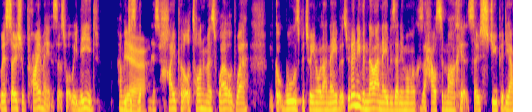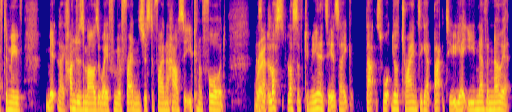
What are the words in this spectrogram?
we're social primates that's what we need. And we just live in this hyper autonomous world where we've got walls between all our neighbors. We don't even know our neighbors anymore because the housing market is so stupid. You have to move like hundreds of miles away from your friends just to find a house that you can afford. It's Right. like loss loss of community. It's like that's what you're trying to get back to yet you never know it.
